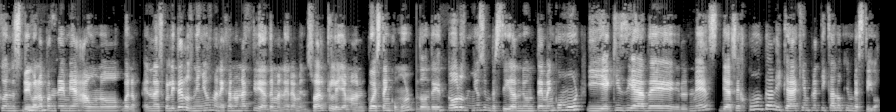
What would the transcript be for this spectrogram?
cuando llegó la pandemia, a uno, bueno, en la escuelita los niños manejan una actividad de manera mensual que le llaman puesta en común, donde todos los niños investigan de un tema en común y X día del mes ya se juntan y cada quien platica lo que investigó.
